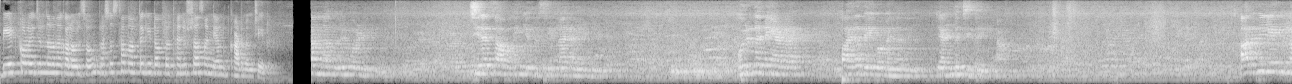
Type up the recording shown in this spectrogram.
B Ed കോളേജിൽ നടന്ന കലോത്സവം പ്രശസ്ത നർത്തകി ഡോക്ടർ ധനുഷ സന്യാൽ ഉദ്ഘാടനം ചെയ്തു. ഗുരു തന്നെയാണ് പരദൈവം എന്നതിൽ രണ്ട് ചിന്തയില്ല. അറിവിലേക്കുള്ള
